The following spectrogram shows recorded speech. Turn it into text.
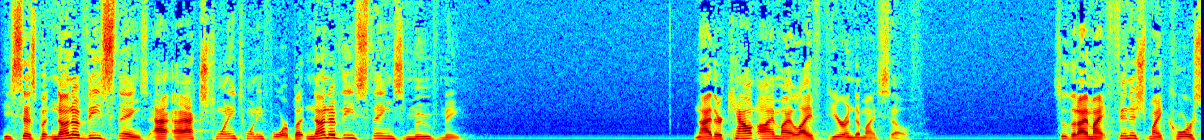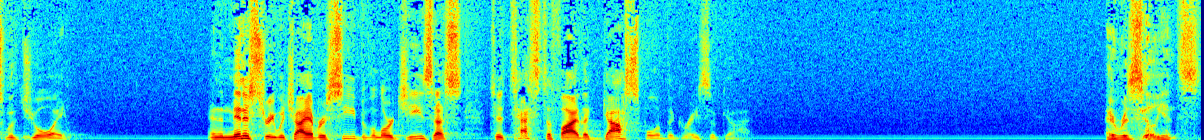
He says, But none of these things, Acts 20, 24, but none of these things move me. Neither count I my life dear unto myself, so that I might finish my course with joy. And the ministry which I have received of the Lord Jesus to testify the gospel of the grace of God. a resilience.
